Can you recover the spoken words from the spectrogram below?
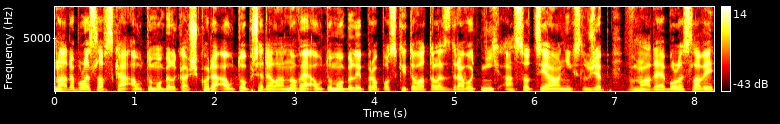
Mladoboleslavská automobilka Škoda Auto předala nové automobily pro poskytovatele zdravotních a sociálních služeb v Mladé Boleslavi.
